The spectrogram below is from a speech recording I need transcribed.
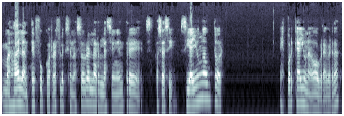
más adelante Foucault reflexiona sobre la relación entre, o sea, sí, si hay un autor, es porque hay una obra, ¿verdad?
